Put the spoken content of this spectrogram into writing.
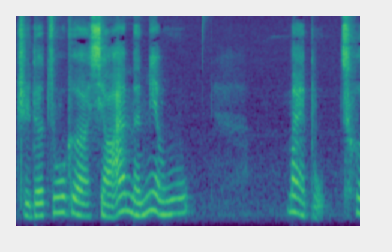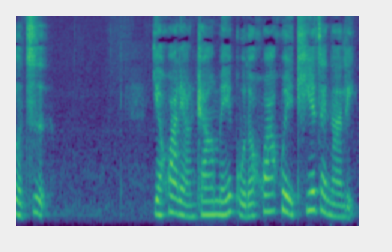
只得租个小安门面屋，卖卜测字，也画两张美股的花卉贴在那里，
